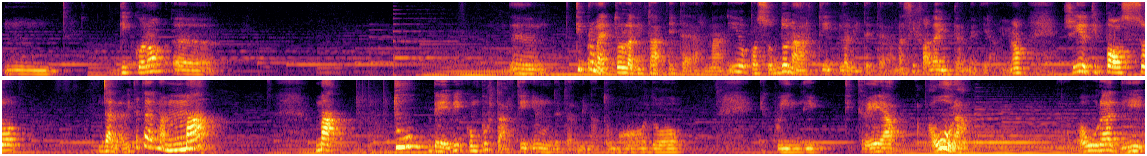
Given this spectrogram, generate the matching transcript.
mh, mm, dicono eh, ti prometto la vita eterna, io posso donarti la vita eterna, si fa da intermediario, no? Cioè io ti posso dare la vita eterna, ma, ma tu devi comportarti in un determinato modo. E quindi ti crea la paura, la paura di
